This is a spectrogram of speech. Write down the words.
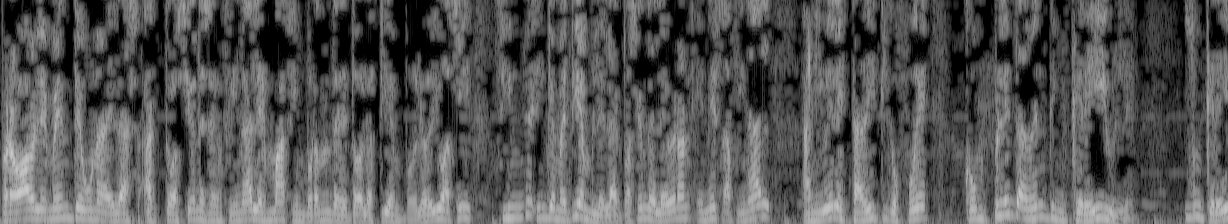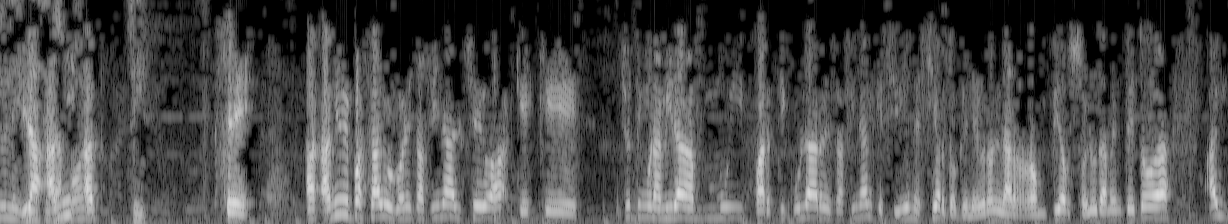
Probablemente una de las actuaciones en finales más importantes de todos los tiempos. Lo digo así, sin, sin que me tiemble. La actuación de LeBron en esa final, a nivel estadístico, fue completamente increíble. Increíble. y ese tapón, sí. Sí. A, a, mí me pasa algo con esa final, Cheva, que es que yo tengo una mirada muy particular de esa final, que si bien es cierto que LeBron la rompió absolutamente toda, hay,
